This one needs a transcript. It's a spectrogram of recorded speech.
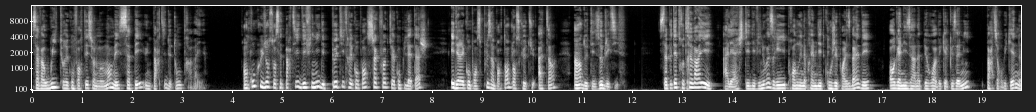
ça va oui te réconforter sur le moment, mais saper une partie de ton travail. En conclusion sur cette partie, définis des petites récompenses chaque fois que tu accomplis la tâche, et des récompenses plus importantes lorsque tu atteins un de tes objectifs. Ça peut être très varié, aller acheter des viennoiseries, prendre une après-midi de congé pour aller se balader, organiser un apéro avec quelques amis, partir en week-end.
